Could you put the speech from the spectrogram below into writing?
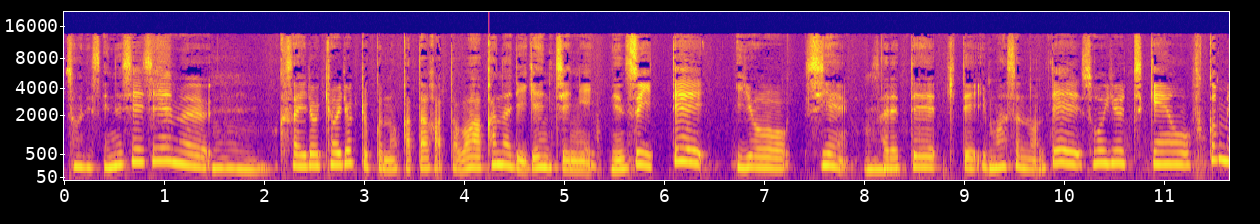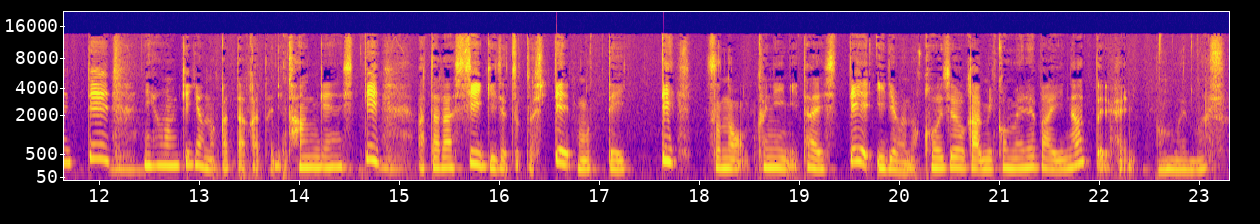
そうです。NCGM、うん、国際医療協力局の方々はかなり現地に根付いて医療支援されてきていますので、うん、そういう知見を含めて日本企業の方々に還元して新しい技術として持っていってでその国に対して医療の向上が見込めればいいなというふうに思います。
